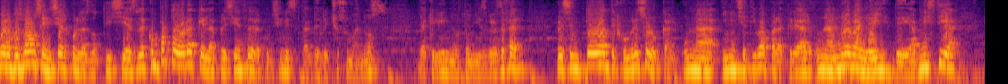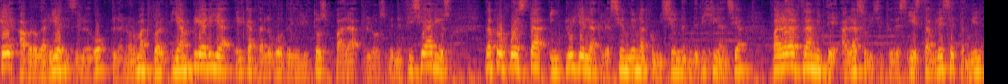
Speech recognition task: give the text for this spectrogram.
Bueno, pues vamos a iniciar con las noticias. Le comparto ahora que la presidenta de la Comisión Estatal de Derechos Humanos, Jacqueline Ordóñez Brasefer, presentó ante el Congreso local una iniciativa para crear una nueva ley de amnistía que abrogaría desde luego la norma actual y ampliaría el catálogo de delitos para los beneficiarios. La propuesta incluye la creación de una comisión de vigilancia para dar trámite a las solicitudes y establece también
